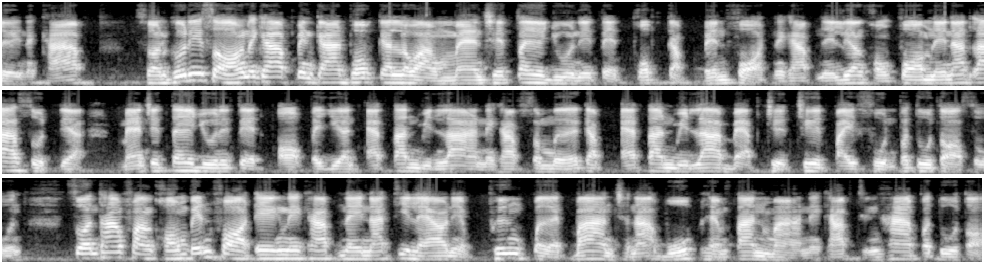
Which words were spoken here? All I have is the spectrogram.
เลยนะครับ ส่วนคู่ที่2นะครับเป็นการพบกันระหว่างแมนเชสเตอร์ยูไนเต็ดพบกับเบนฟอร์ดนะครับในเรื่องของฟอร์มในนัดล่าสุดเนี่ย แมนเชสเตอร์ยูไนเต็ดออกไปเยือนแอตตันวิลล่านะครับเสมอกับแอตตันวิลล่าแบบฉืดชืดไปศูนย์ประตูต่อศูนย์ส่วนทางฝั่งของเบนฟอร์ดเองนะครับในนัดที่แล้วเนี่ยเพิ่งเปิดบ้านชนะวูฟแฮมตันมานะครับถึง 5 ประตูต่อ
